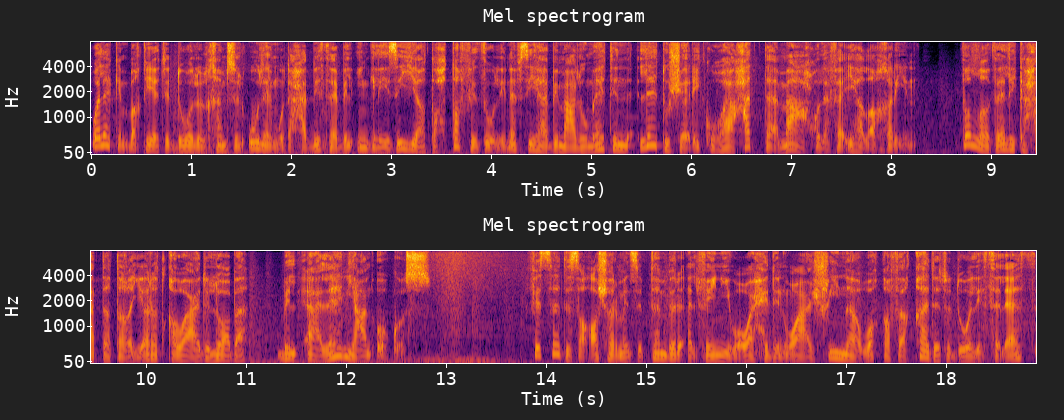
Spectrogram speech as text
ولكن بقيت الدول الخمس الأولى المتحدثة بالإنجليزية تحتفظ لنفسها بمعلومات لا تشاركها حتى مع حلفائها الآخرين. ظل ذلك حتى تغيرت قواعد اللعبة بالإعلان عن أوكوس في السادس عشر من سبتمبر 2021 وقف قادة الدول الثلاث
